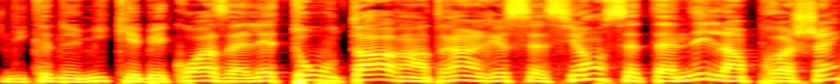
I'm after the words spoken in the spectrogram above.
l'économie québécoise allait tôt ou tard entrer en récession cette année, l'an prochain.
